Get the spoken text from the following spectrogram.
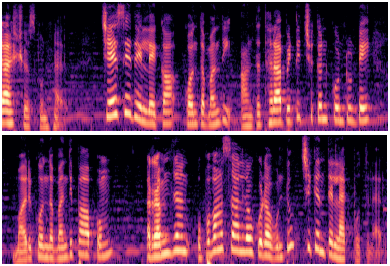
క్యాష్ చేసుకుంటున్నారు. చేసేదే లేక కొంతమంది అంత ధర పెట్టి చికెన్ కొంటుంటే మరికొంతమంది పాపం రంజాన్ ఉపవాసాల్లో కూడా ఉంటూ చికెన్ తినలేకపోతున్నారు.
